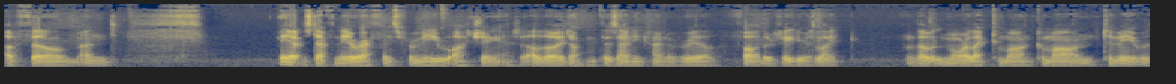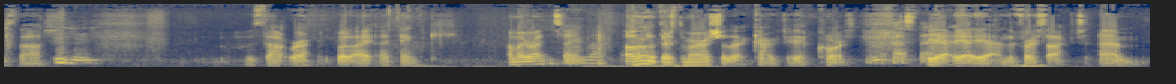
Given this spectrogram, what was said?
of film, and yeah, it was definitely a reference for me watching it. Although I don't think there's any kind of real father figures like that. Was more like "Come on, come on" to me. Was that was that reference? But I, I think. Am I right in saying that? Oh no, there's the Mahershala character, yeah, of course. In the first there. Yeah, yeah, yeah. In the first act. Um,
